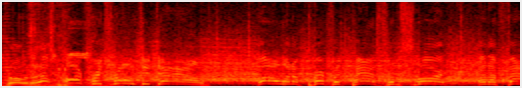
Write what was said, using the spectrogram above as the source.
Throwing it up. Horford throws it down. Oh, what a perfect pass from Smart and a foul.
